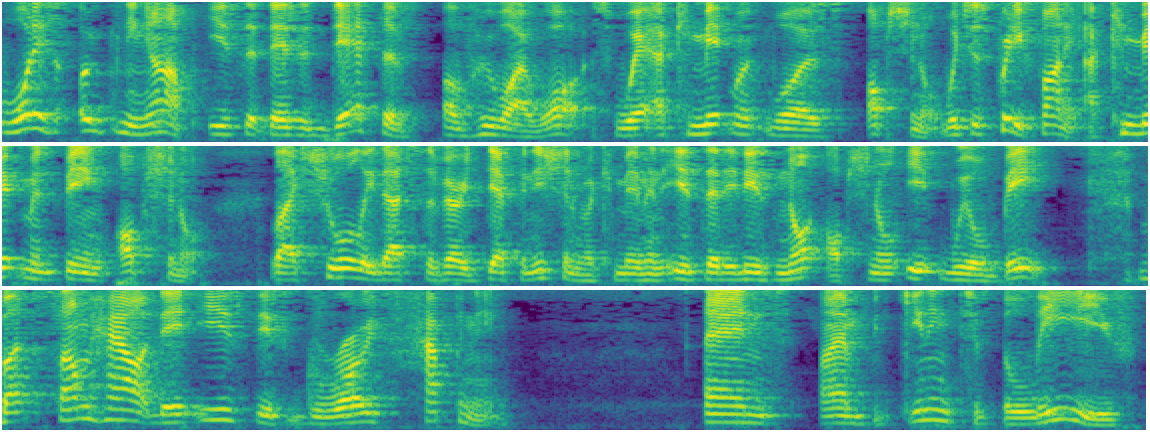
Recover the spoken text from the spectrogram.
what is opening up is that there's a death of, of who I was, where a commitment was optional, which is pretty funny. A commitment being optional. Like surely that's the very definition of a commitment is that it is not optional, it will be. But somehow there is this growth happening. And I am beginning to believe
